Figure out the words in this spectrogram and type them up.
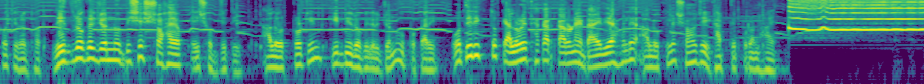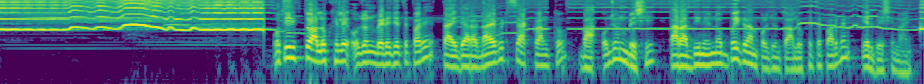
প্রতিরোধক। হৃদরোগের জন্য বিশেষ সহায়ক এই সবজিটি। আলুর প্রোটিন, কিডনি রোগীদের জন্য উপকারী। অতিরিক্ত ক্যালোরি থাকার কারণে ডায়রিয়া হলে আলু খেলে সহজেই ঘাটতি পূরণ হয়। অতিরিক্ত আলু খেলে ওজন বেড়ে যেতে পারে, তাই যারা ডায়াবেটিসে আক্রান্ত বা ওজন বেশি, তারা দিনে নব্বই গ্রাম পর্যন্ত আলু খেতে পারবেন, এর বেশি নয়।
